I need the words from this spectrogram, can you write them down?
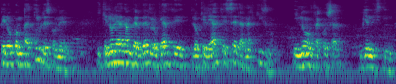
pero compatibles con él, y que no le hagan perder lo que, hace, lo que le hace ser anarquismo, y no otra cosa bien distinta.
